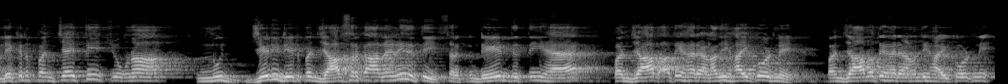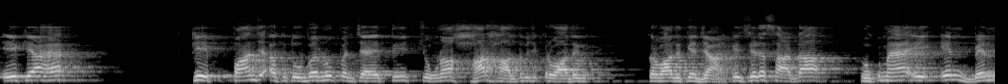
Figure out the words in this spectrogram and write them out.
ਲੇਕਿਨ ਪੰਚਾਇਤੀ ਚੋਣਾਂ ਨੂੰ ਜਿਹੜੀ ਡੇਟ ਪੰਜਾਬ ਸਰਕਾਰ ਨੇ ਨਹੀਂ ਦਿੱਤੀ, ਸਰ, ਡੇਟ ਦਿੱਤੀ ਹੈ ਪੰਜਾਬ ਅਤੇ ਹਰਿਆਣਾ ਦੀ ਹਾਈ ਕੋਰਟ ਨੇ। ਪੰਜਾਬ ਅਤੇ ਹਰਿਆਣਾ ਦੀ ਹਾਈ ਕੋਰਟ ਨੇ ਇਹ ਕਿਹਾ ਹੈ ਕਿ 5 ਅਕਤੂਬਰ ਨੂੰ ਪੰਚਾਇਤੀ ਚੋਣਾਂ ਹਰ ਹਾਲਤ ਵਿੱਚ ਕਰਵਾ ਦੇ, ਕਰਵਾ ਦਿੱਤੀਆਂ ਜਾਣ ਕਿ ਜਿਹੜਾ ਸਾਡਾ ਹੁਕਮ ਹੈ ਇਹ ਇਨ ਬਿਨ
